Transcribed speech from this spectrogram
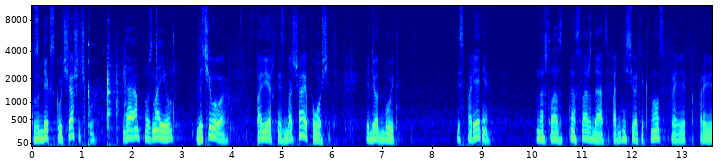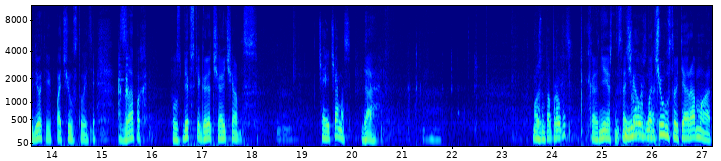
узбекскую чашечку. Да, узнаю. Для чего? Поверхность большая, площадь. Идет будет испарение, наслаж- наслаждаться. Поднесете к носу, прове- проведете и почувствуете запах. По-узбекски говорят чай чамс. Чай и чамас. Да, Можно попробовать? конечно. Сначала Нужно. почувствуйте аромат.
